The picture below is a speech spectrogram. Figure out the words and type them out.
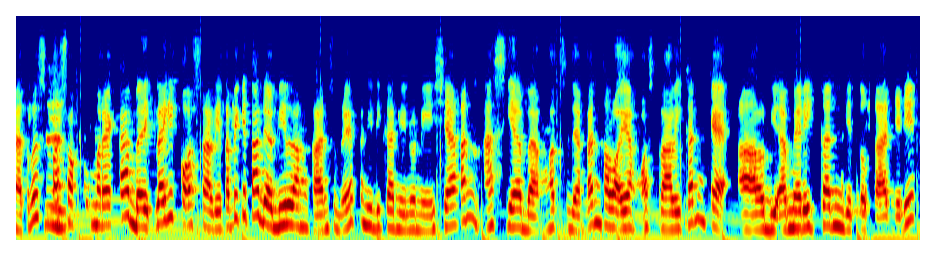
Nah terus hmm. pas waktu mereka balik lagi ke Australia, tapi kita udah bilang kan sebenarnya pendidikan di Indonesia kan Asia banget, sedangkan kalau yang Australia kan kayak uh, lebih American gitu kan. Jadi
